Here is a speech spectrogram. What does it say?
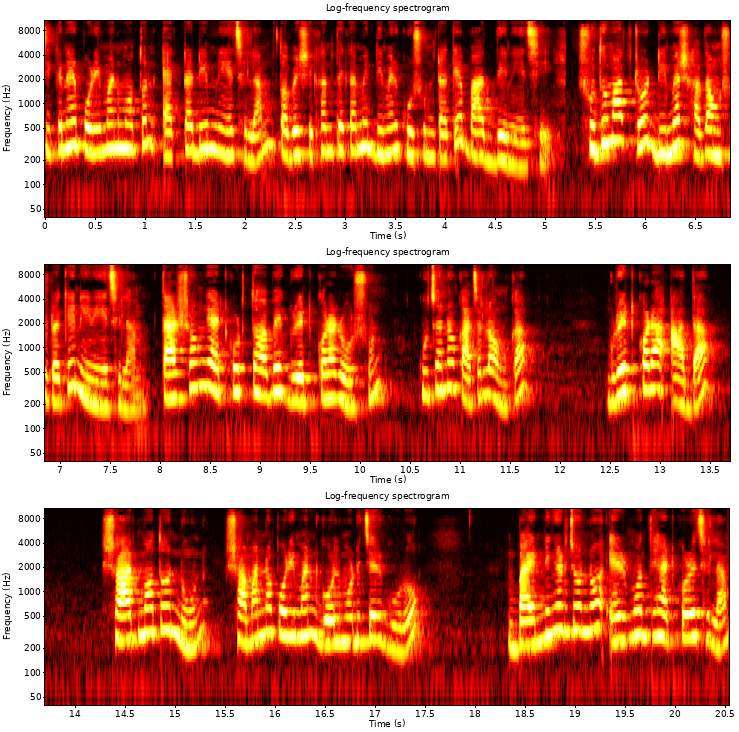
চিকেনের পরিমাণ মতন একটা ডিম নিয়েছিলাম, তবে সেখান থেকে আমি ডিমের কুসুমটাকে বাদ দিয়ে নিয়েছি। শুধুমাত্র ডিমের সাদা অংশটাকে নিয়ে নিয়েছিলাম। তার সঙ্গে অ্যাড করতে হবে গ্রেট করা রসুন, কুচানো কাঁচা লঙ্কা গ্রেট করা আদা, স্বাদ মতো নুন, সামান্য পরিমাণ গোলমরিচের গুঁড়ো বাইন্ডিংয়ের জন্য এর মধ্যে অ্যাড করেছিলাম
